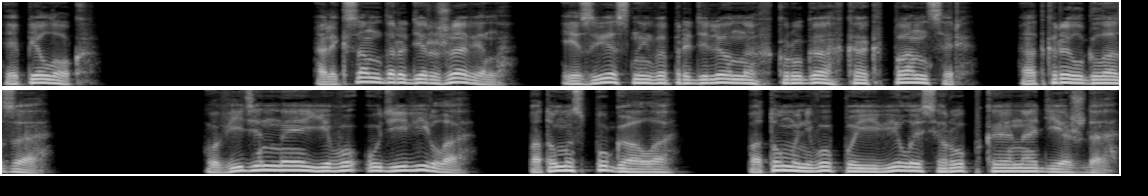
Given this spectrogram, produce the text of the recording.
Эпилог. Александр Державин, известный в определенных кругах как «Панцирь», открыл глаза. Увиденное его удивило, потом испугало, потом у него появилась робкая надежда.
